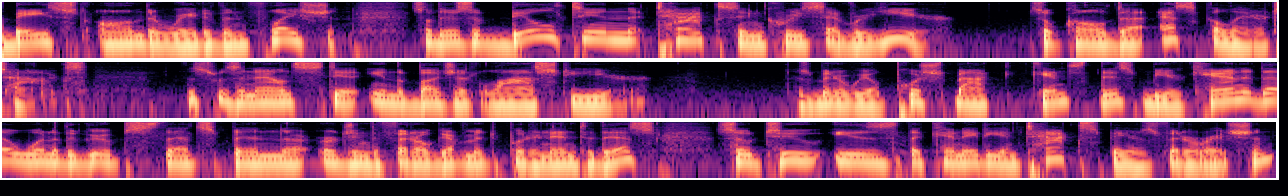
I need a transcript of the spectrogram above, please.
based on the rate of inflation. So there's a built in tax increase every year, so called uh, escalator tax. This was announced in the budget last year. There's been a real pushback against this. Beer Canada, one of the groups that's been uh, urging the federal government to put an end to this. So, too, is the Canadian Taxpayers Federation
